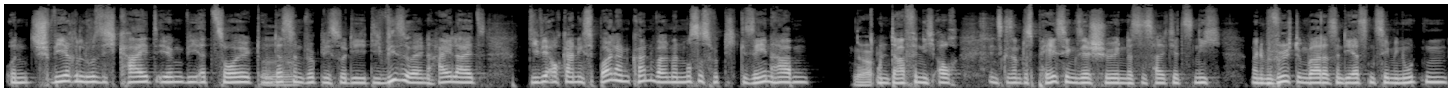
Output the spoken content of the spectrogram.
und Schwerelosigkeit irgendwie erzeugt. Und das Mhm. sind wirklich so die, die visuellen Highlights, die wir auch gar nicht spoilern können, weil man muss es wirklich gesehen haben. Ja. Und da finde ich auch insgesamt das Pacing sehr schön, dass es halt jetzt nicht, meine Befürchtung war, das sind die ersten zehn Minuten,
